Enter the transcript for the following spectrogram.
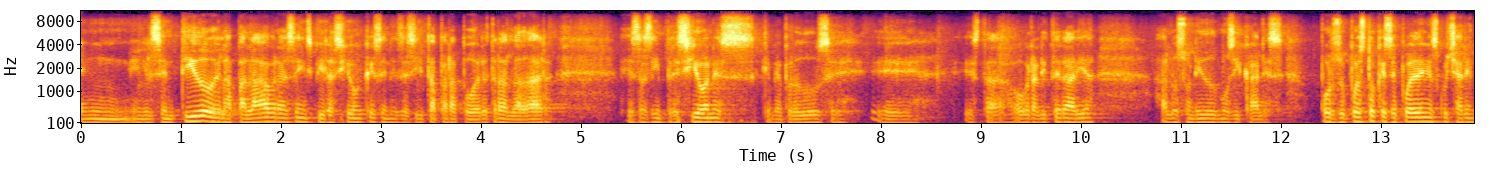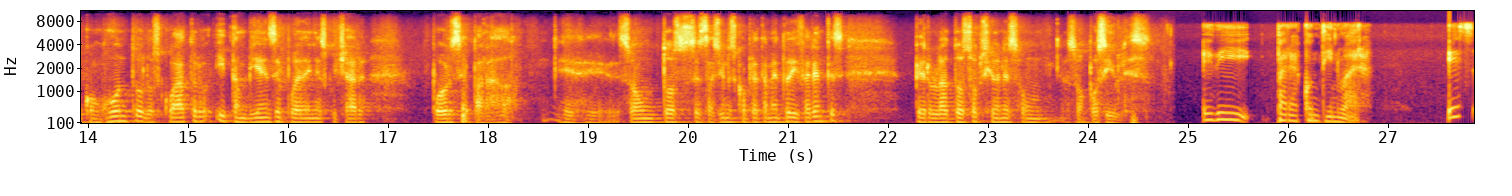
en, el sentido de la palabra esa inspiración que se necesita para poder trasladar esas impresiones que me produce eh, esta obra literaria a los sonidos musicales. Por supuesto que se pueden escuchar en conjunto los cuatro y también se pueden escuchar por separado. Eh, son dos sensaciones completamente diferentes, pero las dos opciones son, son posibles. Eddie, para continuar, ¿es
